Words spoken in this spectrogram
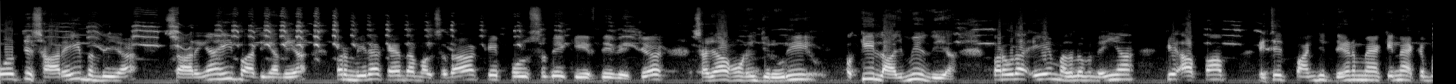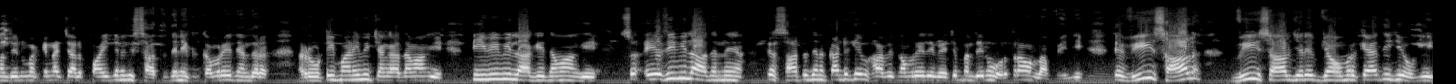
ਉਹ ਤੇ ਸਾਰੇ ਹੀ ਬੰਦੇ ਆ, ਸਾਰੀਆਂ ਹੀ ਪਾਰਟੀਆਂ ਦੇ ਆ, ਪਰ ਮੇਰਾ ਕਹਿਣ ਦਾ ਮਕਸਦ ਆ ਕਿ ਪੁਲਿਸ ਦੇ ਕੇਸ ਦੇ ਵਿੱਚ ਸਜ਼ਾ ਹੋਣੀ ਜ਼ਰੂਰੀ, ਪੱਕੀ ਲਾਜ਼ਮੀ ਹੁੰਦੀ ਆ। ਪਰ ਉਹਦਾ ਇਹ ਮਤਲਬ ਨਹੀਂ ਆ ਕਿ ਆਪਾਂ ਇੱਥੇ 5 ਦਿਨ ਮੈਂ ਕਹਿੰਦਾ ਇੱਕ ਬੰਦੇ ਨੂੰ ਮੈਂ ਕਹਿੰਦਾ ਚੱਲ 5 ਦਿਨ ਵੀ 7 ਦਿਨ ਇੱਕ ਕਮਰੇ ਦੇ ਅੰਦਰ ਰੋਟੀ ਪਾਣੀ ਵੀ ਚੰਗਾ ਦਵਾਂਗੇ, ਟੀਵੀ ਵੀ ਲਾ ਕੇ ਦਵਾਂਗੇ, ਸੋ ਏਸੀ ਵੀ ਲਾ ਦਿੰਨੇ ਆ ਤੇ 7 ਦਿਨ ਕੱਢ ਕੇ ਵਿਖਾਵੇ ਕਮਰੇ ਦੇ ਵਿੱਚ ਬੰਦੇ ਨੂੰ ਹੋਰ ਤਰ੍ਹਾਂ ਹੋਣ ਲੱਗ ਜੀ। ਤੇ 20 ਸਾਲ 20 ਸਾਲ ਜਿਹੜੇ ਜਾਂ ਉਮਰ ਕਹਿ ਦੀ ਜੇ ਹੋਗੀ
